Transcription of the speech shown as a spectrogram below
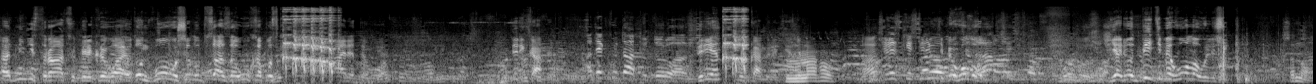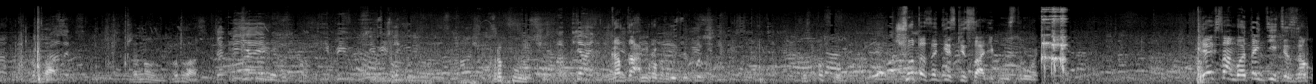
администрацию перекрывают, он Вову шелупца за ухо, пускай парят его. Бери камеру. А ты куда тут дорога? Бери нахуй камеру. Не могу. Через Киселев? Тебе голову. Я говорю, отбей тебе голову или что? Когда пропустят? Что это за детский садик устроили? Я их сам, вы отойдите дороги.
